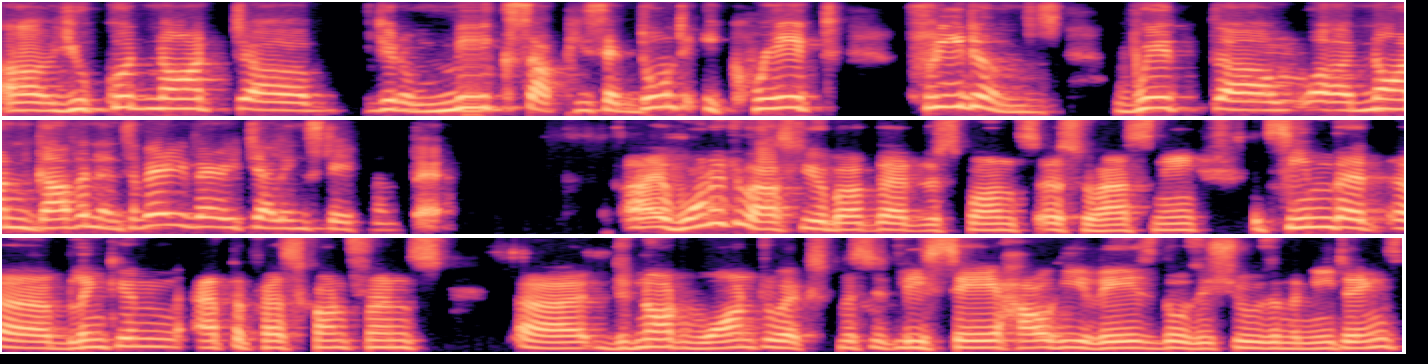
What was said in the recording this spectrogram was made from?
uh, you could not uh, you know mix up. He said, don't equate freedoms with uh, uh, non-governance. A very very telling statement there. I wanted to ask you about that response, uh, Suhasini. It seemed that Blinken at the press conference uh, did not want to explicitly say how he raised those issues in the meetings,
